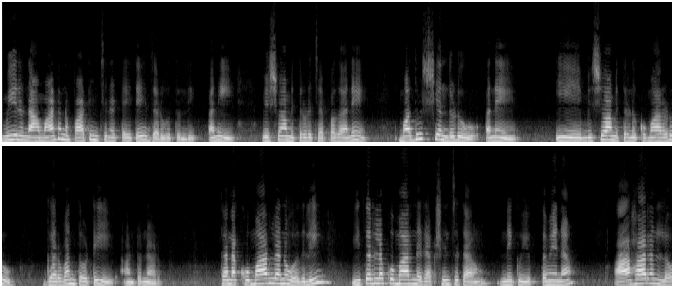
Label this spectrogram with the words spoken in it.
మీరు నా మాటను పాటించినట్టయితే జరుగుతుంది అని విశ్వామిత్రుడు చెప్పగానే మధుష్యందుడు అనే ఈ విశ్వామిత్రుని కుమారుడు గర్వంతో అంటున్నాడు. తన కుమారులను వదిలి ఇతరుల కుమారుని రక్షించటం నీకు యుక్తమేనా? ఆహారంలో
